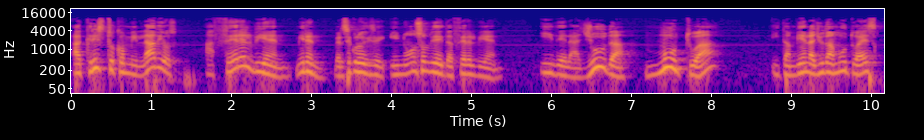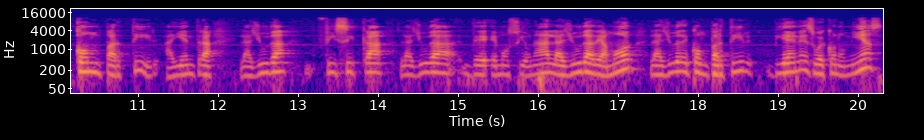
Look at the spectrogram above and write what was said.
a Cristo con mis labios, hacer el bien. Miren, versículo 16, y no os olvidéis de hacer el bien y de la ayuda mutua, y también la ayuda mutua es compartir, ahí entra la ayuda física, la ayuda de emocional, la ayuda de amor, la ayuda de compartir bienes o economías.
